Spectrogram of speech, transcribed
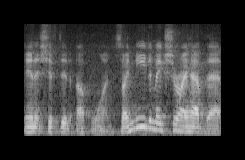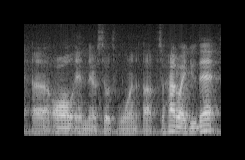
And it shifted up 1. So I need to make sure I have that uh, all in there. So it's 1 up. So how do I do that?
